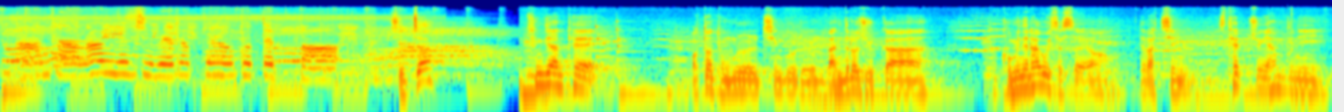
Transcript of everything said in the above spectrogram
난 다람쥐 집에서 키우고 싶다. 진짜? 승재한테 어떤 동물 친구를 만들어줄까 고민을 하고 있었어요. 근데 마침 스텝 중에 한 분이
